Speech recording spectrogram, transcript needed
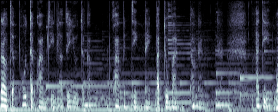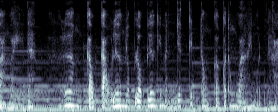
เราจะพูดแต่ความจริง เราจะอยู่แต่กับ ความเป็นจริงในปัจจุบันเท่านั้นนะอดีตวางไว้นะเรื่องเก่าๆเรื่องลบๆ เรื่องที่มันยึดติดต้องก็ต้องวางให้หมดนะคะ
